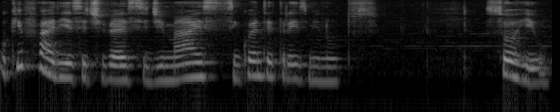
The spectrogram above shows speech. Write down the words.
o que faria se tivesse de mais 53 minutos? Sorriu.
